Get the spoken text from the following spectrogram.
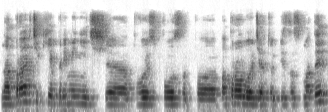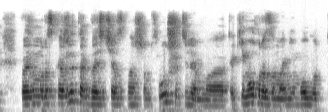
на практике применить э, твой способ, э, попробовать эту бизнес-модель, поэтому расскажи тогда сейчас нашим слушателям, э, каким образом они могут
